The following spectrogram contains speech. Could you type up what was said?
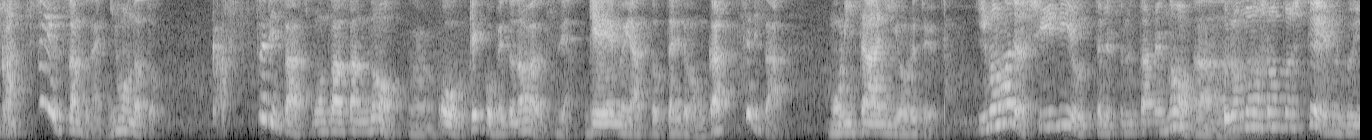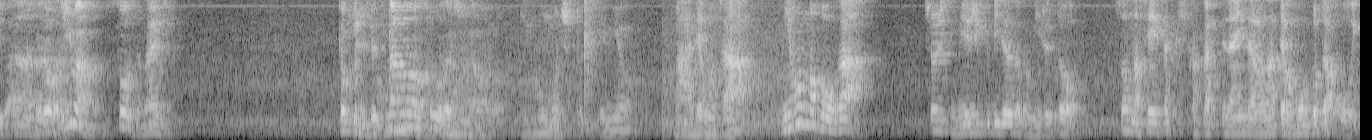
がっつり映さんくない？日本だと。がっつりさスポンサーさんの、うを結構ベトナムは映すやん。ゲームやっとったりとかもがっつりさモニターによるという。か今までは CD を売ったりするためのうん。プロモーションとして MV があったけどうん。今はそうじゃないじゃん。特にベトナムはそうだしな。日本もちょっと見てみよう。まあでもさ日本の方が正直ミュージックビデオとか見るとそんな制作費かかってないんだろうなって思うことは多い。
